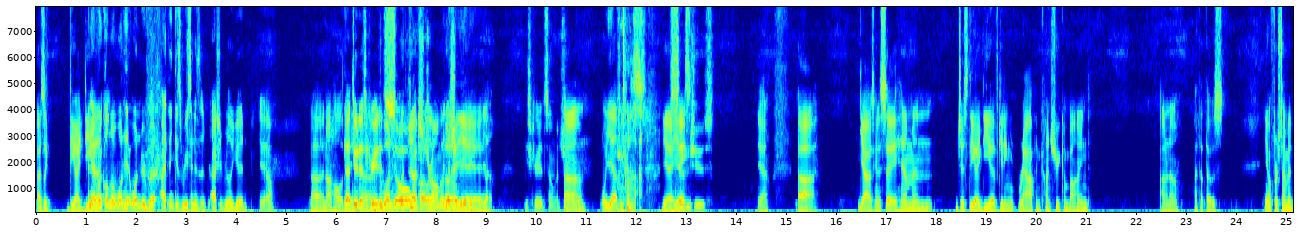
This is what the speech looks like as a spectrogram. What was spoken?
I was like the idea. And everyone called him a one-hit wonder, but I think his recent is actually really good. Yeah. Uh, not holiday. That dude has uh, created The one so with Jack much Harlow. drama. and Though. Ocean Okay, yeah, Baby. yeah, yeah. He's created so much drama. Um, Well, yeah, because yeah, The he Satan has. shoes. Yeah. Uh, yeah, I was gonna say him and just the idea of getting rap and country combined. I don't know. I thought that was you know, first time it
